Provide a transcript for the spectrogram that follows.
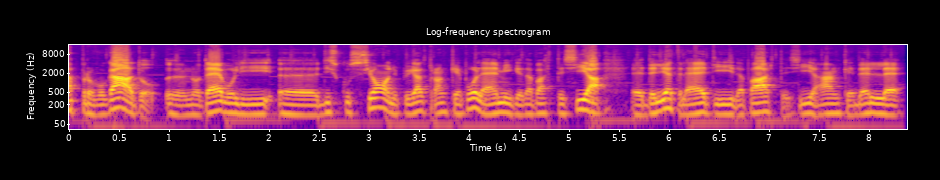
ha provocato eh, notevoli eh, discussioni, più che altro anche polemiche da parte sia eh, degli atleti, da parte sia anche delle,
